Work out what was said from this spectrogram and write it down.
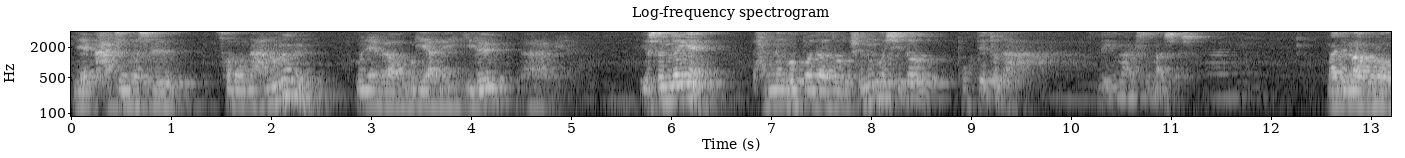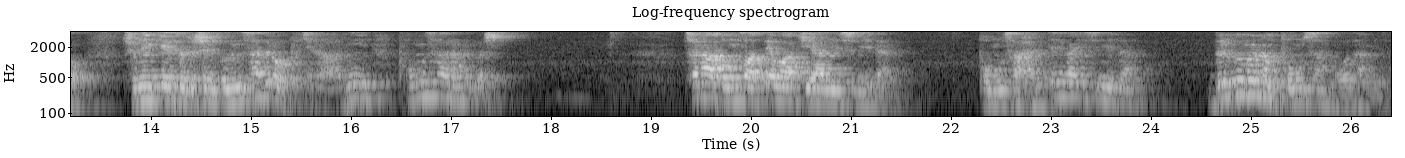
내 가진 것을 서로 나누는 은혜가 우리 안에 있기를 바랍니다. 이 성경에 받는 것보다도 주는 것이 더 복되도다. 이렇게 말씀하셨어요. 아멘. 마지막으로 주님께서 주신 은사대로 부지런히 봉사하는 것입니다. 천하 봉사 때와 기한이 있습니다. 봉사할 때가 있습니다. 늙으면 봉사 못합니다.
